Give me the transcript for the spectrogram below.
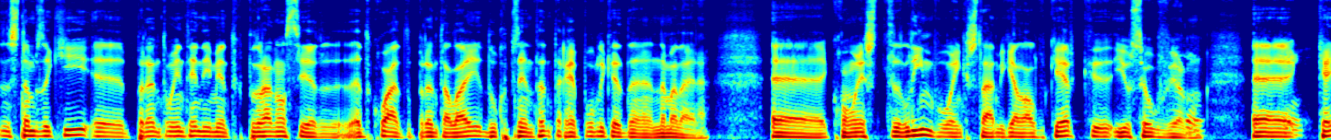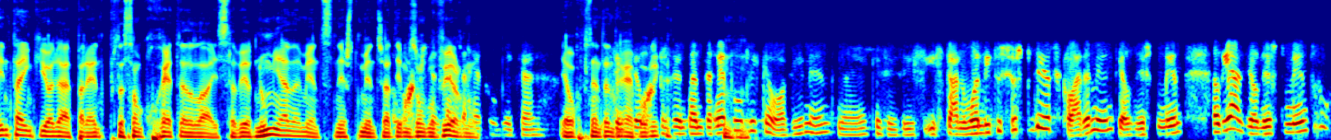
estamos aqui uh, perante um entendimento que poderá não ser adequado perante a lei do representante da República na Madeira. Com este limbo em que está Miguel Albuquerque e o seu governo. Uh, quem tem que olhar para a interpretação correta da lei, saber, nomeadamente, se neste momento já temos um governo. É o representante da República. É o representante da República, uhum. obviamente, não é? Quer dizer, isso, isso, está no âmbito dos seus poderes, claramente. Ele neste momento, aliás, ele neste momento,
